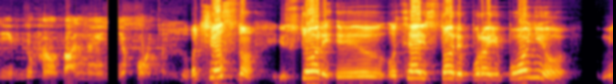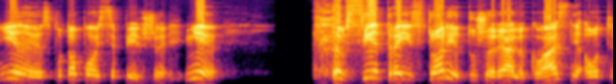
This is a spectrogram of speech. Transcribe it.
рік до феодальної Японії. От чесно, історія, е, оця історія про Японію мені е, сподобалася більше. Ні. Всі три історії дуже реально класні, а от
